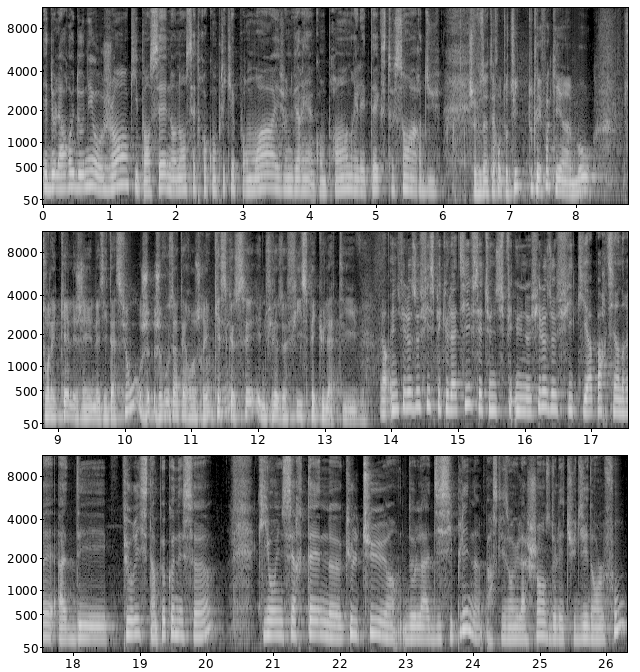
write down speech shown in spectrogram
et de la redonner aux gens qui pensaient non, non, c'est trop compliqué pour moi et je ne vais rien comprendre et les textes sont ardus. Je vous interromps tout de suite. Toutes les fois qu'il y a un mot sur lesquels j'ai une hésitation, je, vous interrogerai. Qu'est-ce que c'est une philosophie spéculative? Alors, une philosophie spéculative, c'est une, une philosophie qui appartiendrait à des puristes un peu connaisseurs, qui ont une certaine culture de la discipline, parce qu'ils ont eu la chance de l'étudier dans le fond,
